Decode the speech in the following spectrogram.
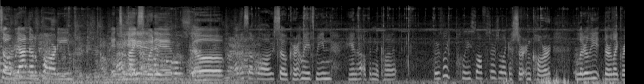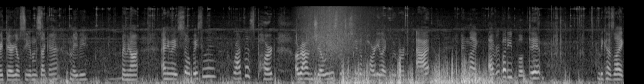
So we at another party. It's nice with it. What's up vlog? So currently it's me and Hannah up in the cut. There's like police officers or like a certain car. Literally, they're like right there. You'll see them in a second. Maybe. Maybe not. Anyway, so basically we're at this park around Joey's, which is the party like we were at. And like everybody booked it because like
